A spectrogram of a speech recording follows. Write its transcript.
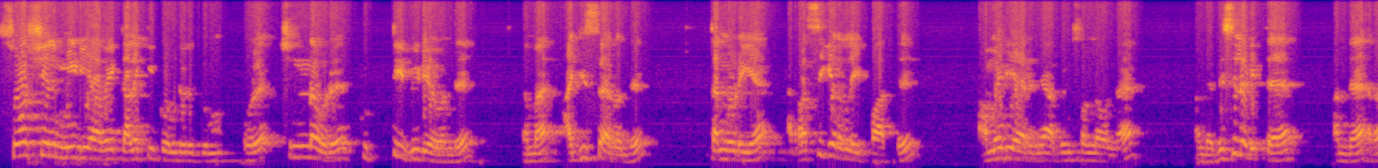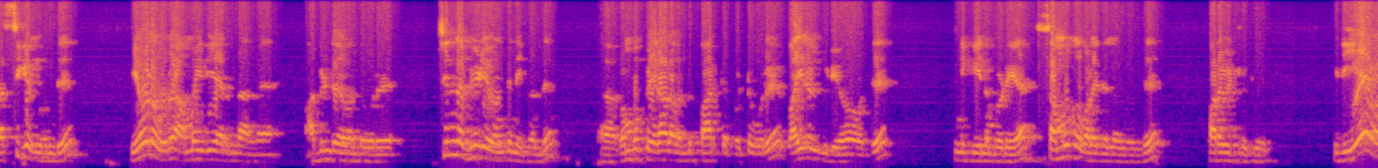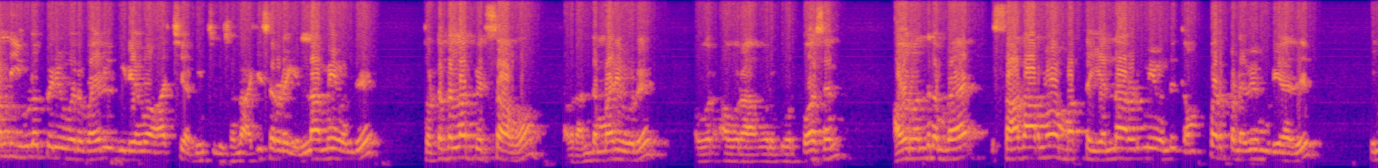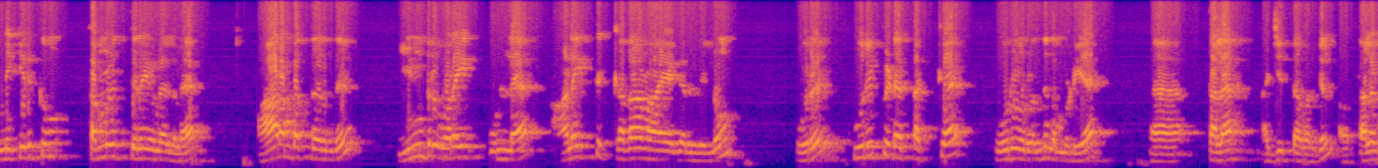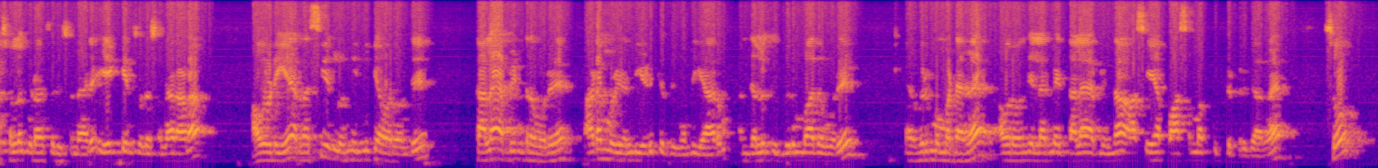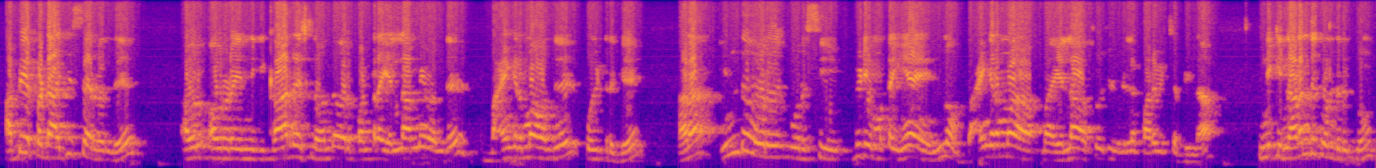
Social மீடியாவை கலக்கி கொண்டிருக்கும் ஒரு சின்ன ஒரு குட்டி வீடியோ வந்து நம்ம அஜித் சார் வந்து தன்னுடைய ரசிகர்களை பார்த்து அமைதியா இருங்க அப்படின்னு சொன்ன உடனே அந்த விசில் அடித்த அந்த ரசிகர் வந்து எவ்வளவு ஒரு அமைதியா இருந்தாங்க? அப்படின்ற அந்த ஒரு சின்ன வீடியோ வந்து இன்னைக்கு வந்து ரொம்ப பேரால வந்து பார்க்கப்பட்டு ஒரு வைரல் வீடியோவா வந்து இன்னைக்கு நம்மளுடைய சமூக வலைதளங்கள் வந்து பரவிட்டு இருக்கு. இது ஏன் வந்து இவ்வளவு பெரிய ஒரு வைரல் வீடியோவா ஆச்சு அப்படின்னு சொல்லி சொன்னா அஜித் சாரோட எல்லாமே வந்து தொட்டதெல்லாம் பெருசாகும். அவர் அந்த மாதிரி ஒரு ஒரு ஒரு ஒரு ஒரு பர்சன் அவர் வந்து நம்ம சாதாரணமா மற்ற எல்லாரோடுமே வந்து கம்பேர் பண்ணவே முடியாது. இன்னைக்கு இருக்கும் தமிழ் திரையுலகில் ஆரம்பத்திலிருந்து இன்று வரை உள்ள அனைத்து கதாநாயகர்களிலும் ஒரு குறிப்பிடத்தக்க ஒருவர் வந்து நம்முடைய தல அஜித் அவர்கள். அவர் தலன்னு சொல்லக்கூடாதுன்னு சொல்லி சொன்னாரு. ஏகேன்னு சொல்ல சொன்னார். ஆனா அவருடைய ரசிகர்கள் வந்து இன்னைக்கு அவர் வந்து தலை அப்படின்ற ஒரு அடமொழி வந்து எடுக்கிறதுக்கு வந்து யாரும் அந்த அளவுக்கு விரும்பாத ஒரு விரும்ப மாட்டாங்க. அவர் வந்து எல்லாருமே தலை அப்படின்னு தான் ஆசையா பாசமா கூப்பிட்டு இருக்காங்க. சோ அப்படியேப்பட்ட அஜித் சார் வந்து அவர் அவருடைய இன்னைக்கு கார் ரேஸ்ல வந்து அவர் பண்ற எல்லாமே வந்து பயங்கரமா வந்து போயிட்டு இருக்கு ஆனா இந்த ஒரு ஒரு சி வீடியோ மட்டும் ஏன் இன்னும் பயங்கரமா எல்லா சோசியல் மீடியால பரவிச்சு அப்படின்னா இன்னைக்கு நடந்து கொண்டிருக்கும்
